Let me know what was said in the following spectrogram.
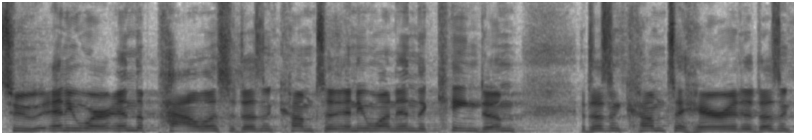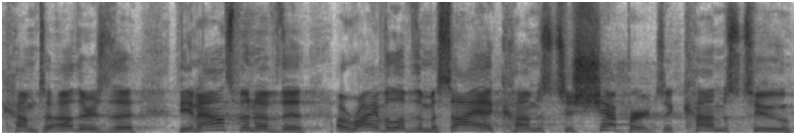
to anywhere in the palace. It doesn't come to anyone in the kingdom. It doesn't come to Herod. It doesn't come to others. The, the announcement of the arrival of the Messiah comes to shepherds. It comes to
